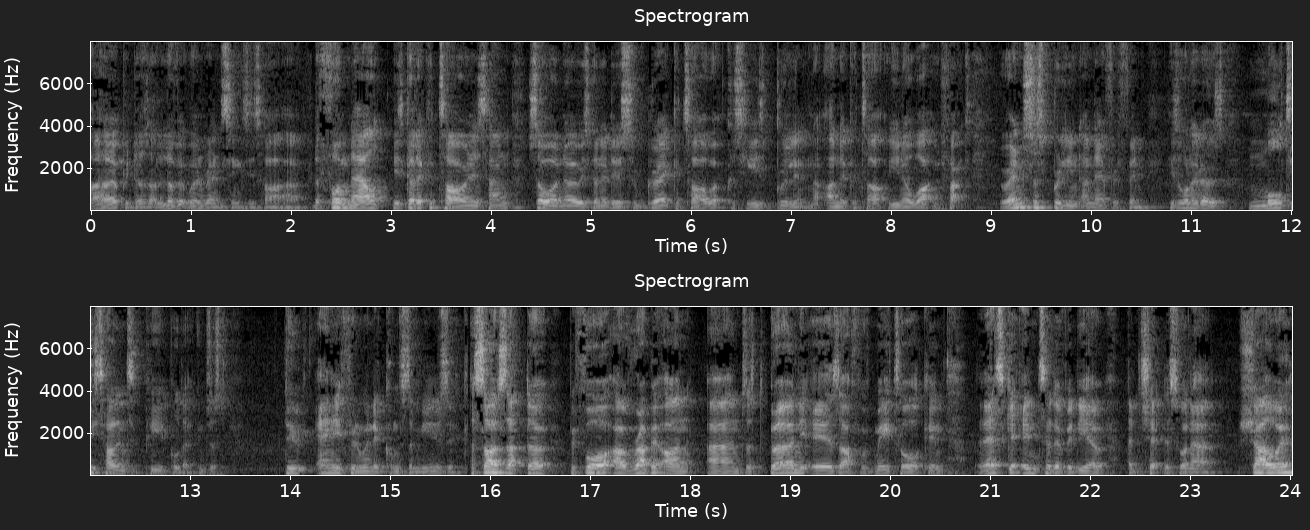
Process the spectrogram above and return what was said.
I hope he does. I love it when Ren sings his heart out. The thumbnail, he's got a guitar in his hand, so I know he's going to do some great guitar work because he's brilliant on the guitar. You know what? In fact, Ren's just brilliant on everything. He's one of those multi-talented people that can just do anything when it comes to music. Besides that though, before I wrap it on and just burn your ears off with me talking, let's get into the video and check this one out. Shall we?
